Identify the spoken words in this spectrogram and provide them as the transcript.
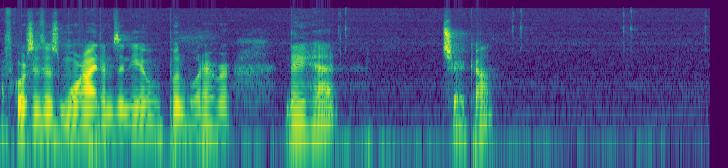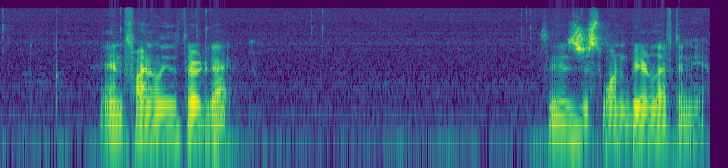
Of course if there's more items in here we'll put whatever they had. Check out. And finally the third guy See, there's just one beer left in here.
